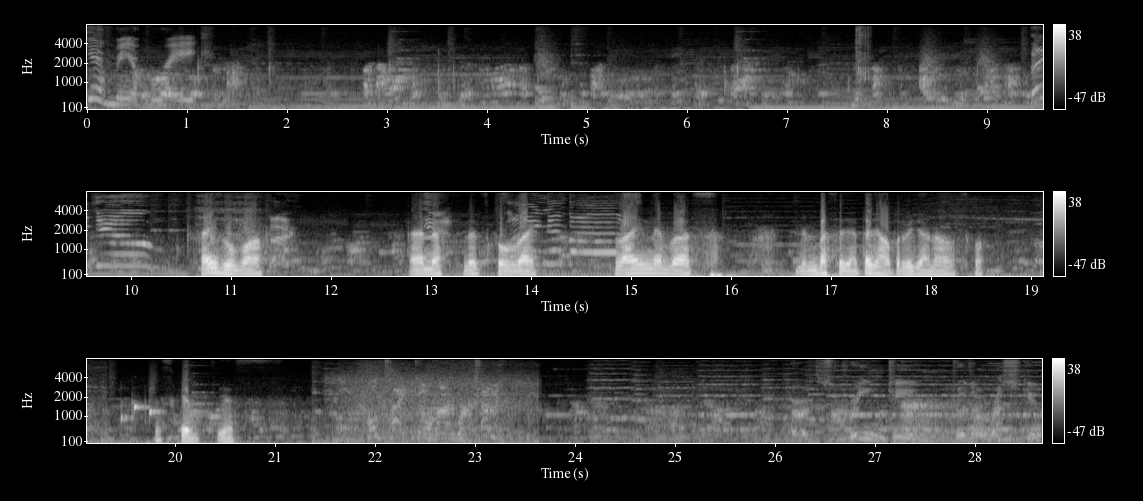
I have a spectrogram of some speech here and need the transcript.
Give me a break. Thank you. थैंक्स बुमा Hey, एंड लेट्स गो राइट फ्लाइंग निम्बस निम्बस से जाता है जहाँ पर भी जाना हो उसको इसके यस Earth's Dream Team to the rescue.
